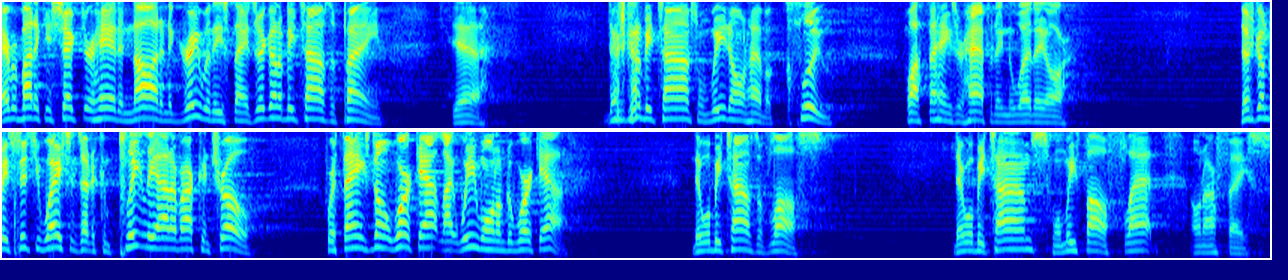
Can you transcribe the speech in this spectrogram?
Everybody can shake their head and nod and agree with these things. There are going to be times of pain. Yeah. There's going to be times when we don't have a clue why things are happening the way they are. There's going to be situations that are completely out of our control where things don't work out like we want them to work out. There will be times of loss. There will be times when we fall flat on our face.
